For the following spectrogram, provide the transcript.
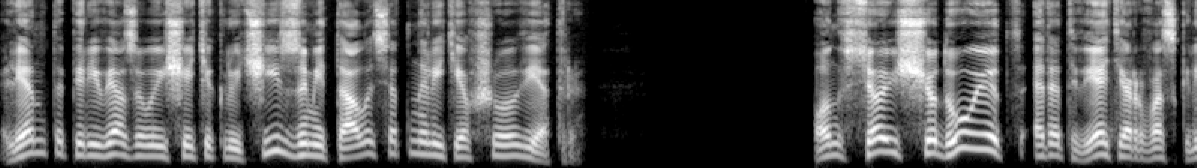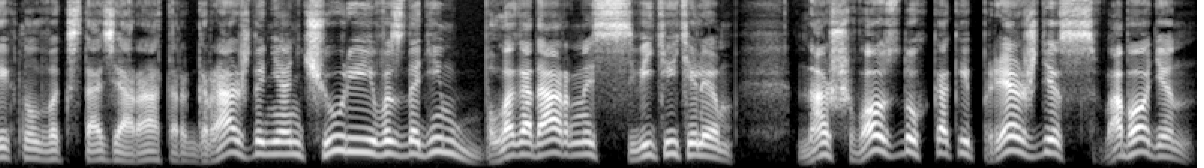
Лента, перевязывающая эти ключи, заметалась от налетевшего ветра. «Он все еще дует, этот ветер!» — воскликнул в экстазе оратор. «Граждане Анчурии воздадим благодарность святителям! Наш воздух, как и прежде, свободен!»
